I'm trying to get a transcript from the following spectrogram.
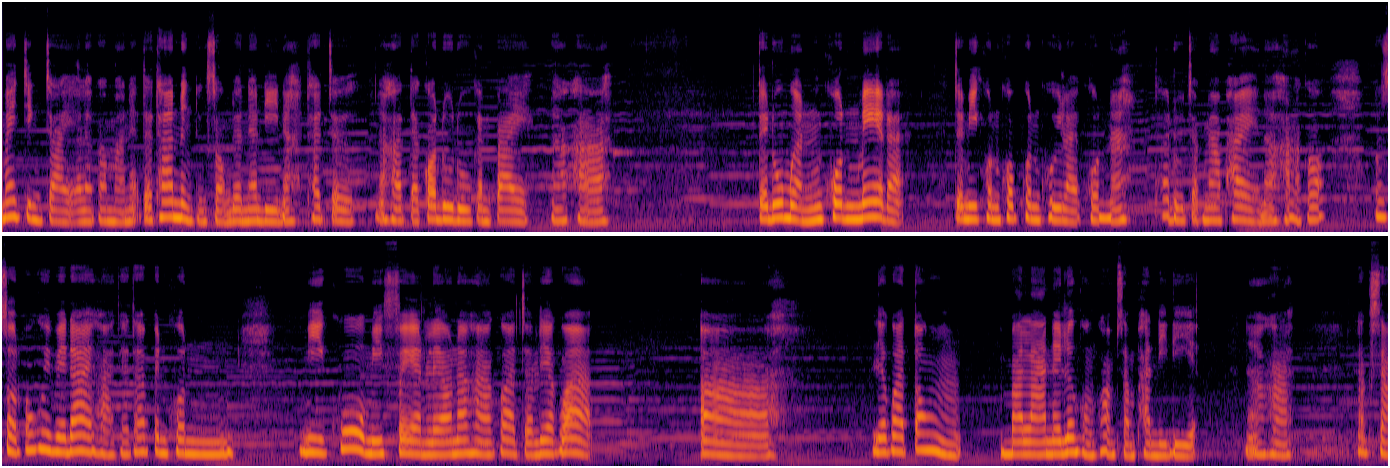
ไม่จริงใจอะไรประมาณนี้แต่ถ้า 1-2 เดือนเนี่ยดีนะ ถ้าเจอนะคะ แต่ก็ดูดูกันไปนะคะ แต่ดูเหมือนคนเมษอะจะมีคนคบคนคุยหลายคนนะ ถ้าดูจากหน้าไพ่นะคะ ก็คนโสดก็คุยไปได้ค่ะ แต่ถ้าเป็นคนมีคู่มีแฟนแล้วนะคะ ก็อาจจะเรียกว่าอ่าเรียกว่าต้องบาลานในเรื่องของความสัมพันธ์ดีๆนะคะ รักษา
